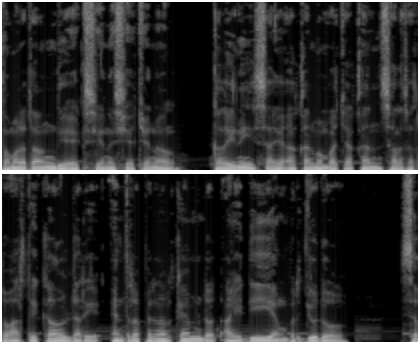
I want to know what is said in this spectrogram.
Selamat datang di Exyonesia Channel. Kali ini saya akan membacakan salah satu artikel dari entrepreneurcamp.id yang berjudul 10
